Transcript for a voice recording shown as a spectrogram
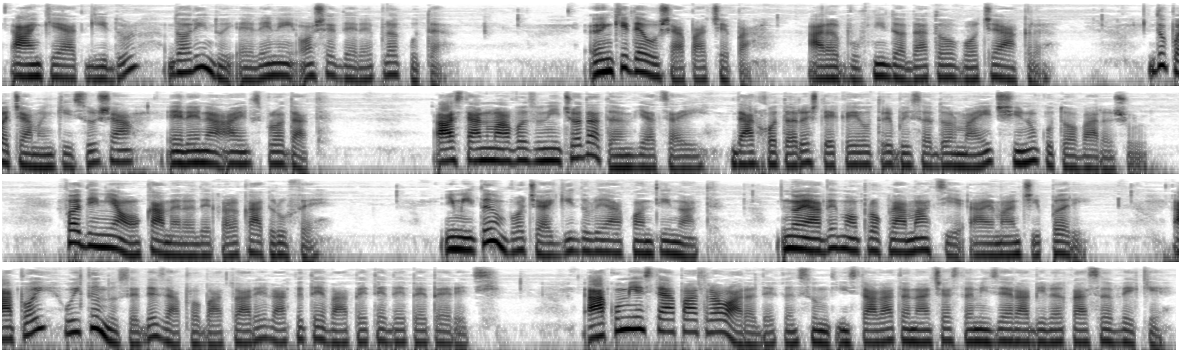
A încheiat ghidul, dorindu-i Elenei o ședere plăcută. Închide ușa, Pacepa, a răbufnit deodată o voce acră. După ce am închis ușa, Elena a explodat. Asta nu m-a văzut niciodată în viața ei, dar hotărăște că eu trebuie să dorm aici și nu cu tovarășul. Fă din ea o cameră de călcat rufe. Imitând vocea ghidului, a continuat. Noi avem o proclamație a emancipării. Apoi, uitându-se dezaprobatoare la câteva pete de pe pereți. Acum este a patra oară de când sunt instalată în această mizerabilă casă veche.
